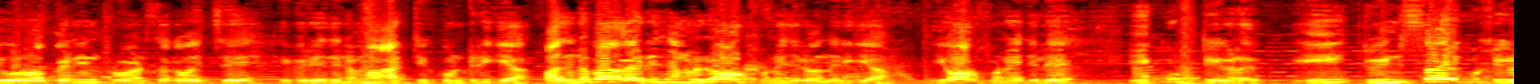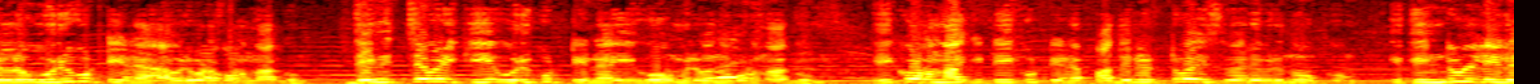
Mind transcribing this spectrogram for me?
യൂറോപ്യൻ ഇൻഫ്ലുവൻസ് ഒക്കെ വെച്ച് ഇവർ ഇതിനെ മാറ്റിക്കൊണ്ടിരിക്കുക അപ്പൊ അതിന്റെ ഭാഗമായിട്ട് ഞങ്ങൾ ഒരു ഓർഫനേജിൽ വന്നിരിക്കുക ഈ ഓർഫനേജിൽ ഈ കുട്ടികൾ ഈ ട്വിൻസ് ആയ കുട്ടികളിൽ ഒരു കുട്ടീനെ അവർ ഇവിടെ കൊണ്ടാക്കും ജനിച്ച വഴിക്ക് ഒരു കുട്ടീനെ ഈ ഹോമിൽ വന്ന് കൊണ്ടാക്കും ഈ കൊണ്ടാക്കിയിട്ട് ഈ കുട്ടീനെ പതിനെട്ട് വയസ്സ് വരെ ഇവർ നോക്കും. ഇതിന്റെ ഉള്ളിൽ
